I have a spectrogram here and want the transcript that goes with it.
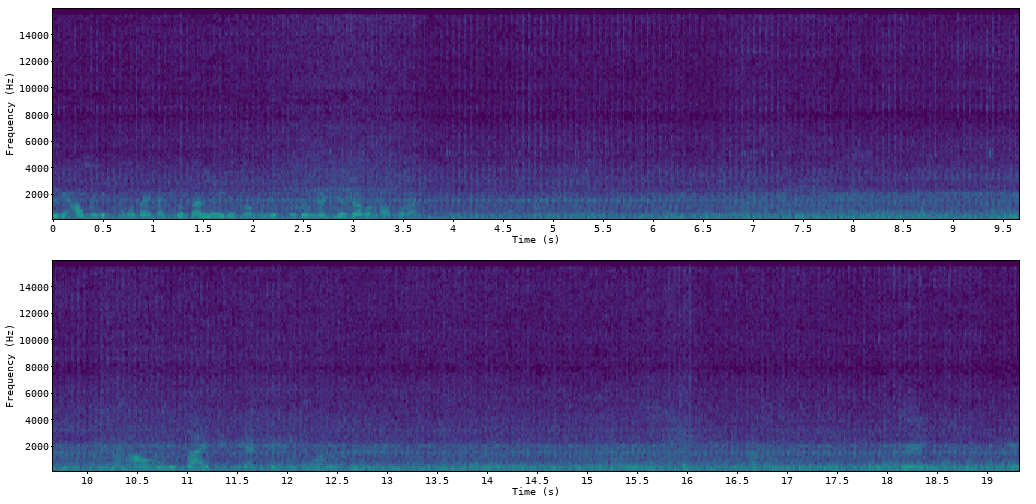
যদি আওয়ামী লীগ ক্ষমতায় থাকতো তাহলে এরকম মৃত্যুদণ্ডের চেয়ে জঘন্য অপরাধ। আওয়ামী লীগ তো আইসিসি একটা কিছু মানুষ এই, এ,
